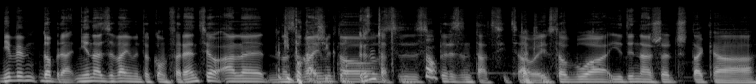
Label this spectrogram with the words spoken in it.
nie wiem, dobra, nie nazywajmy to konferencją, ale nazywajmy pokazik, no, to prezentacja. z, z No. prezentacji Tak całej. jest. to była jedyna rzecz taka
